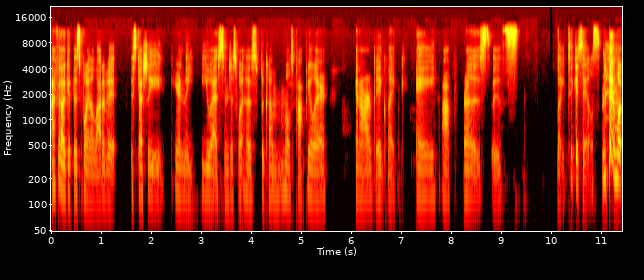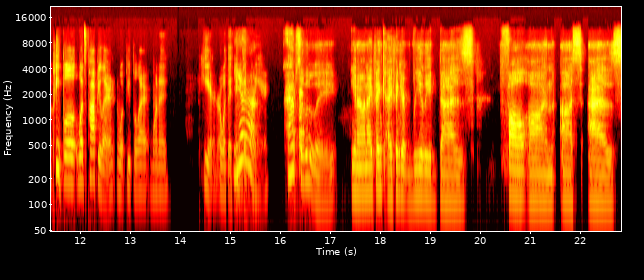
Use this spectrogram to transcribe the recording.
I feel like at this point, a lot of it, especially here in the US and just what has become most popular in our big like A operas, is like ticket sales and what people, what's popular, and what people are want to hear or what they think they want Yeah. to hear. Absolutely. You know, and I think I think it really does fall on us as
